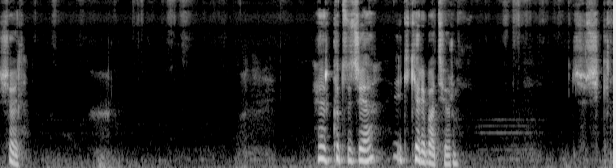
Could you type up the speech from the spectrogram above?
Şöyle. Her kutucuğa iki kere batıyorum. Şu şekil.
